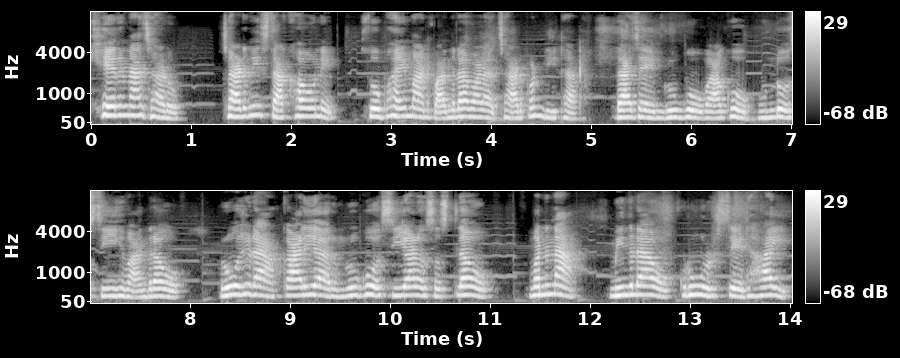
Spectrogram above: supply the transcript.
ખેરના ઝાડો, ઝાડની શાખાઓને શોભાયમાન પાંદડાવાળા ઝાડ પણ દીઠા. રાજાએ મૃગો, વાઘો, ભૂંડો, સિંહ, વાંદરાઓ રોજડા કાળિયાર, મૃગો, શિયાળો, સસલાઓ, વનના મીંદડાઓ, ક્રૂર સેઢાઈ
